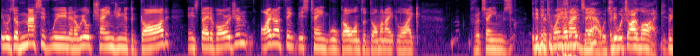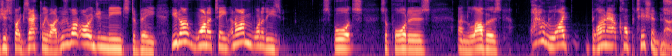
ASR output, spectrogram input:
it was a massive win and a real changing of the guard in state of origin. I don't think this team will go on to dominate like for teams. It'd be the competitive team, now, which it- which I like. which is exactly right. Which is what Origin needs to be. You don't want a team, and I'm one of these sports supporters and lovers. I don't like blown out competitions. No.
